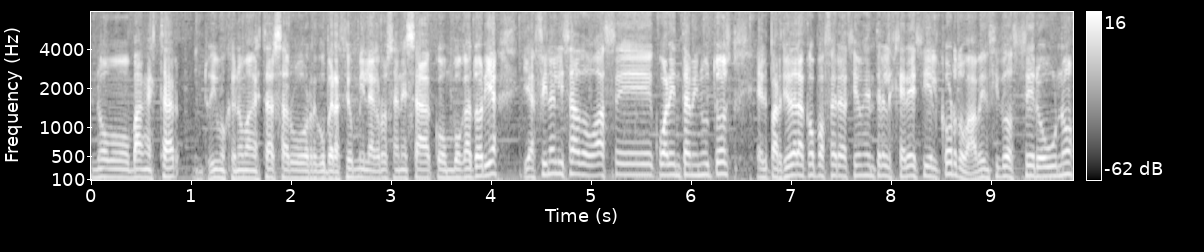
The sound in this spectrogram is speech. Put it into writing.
no van a estar, intuimos que no van a estar salvo recuperación milagrosa en esa convocatoria y ha finalizado hace 40 minutos el partido de la Copa Federación entre el Jerez y el Córdoba. Ha vencido 0-1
